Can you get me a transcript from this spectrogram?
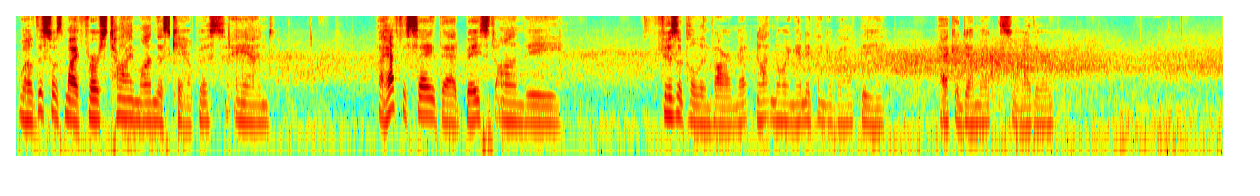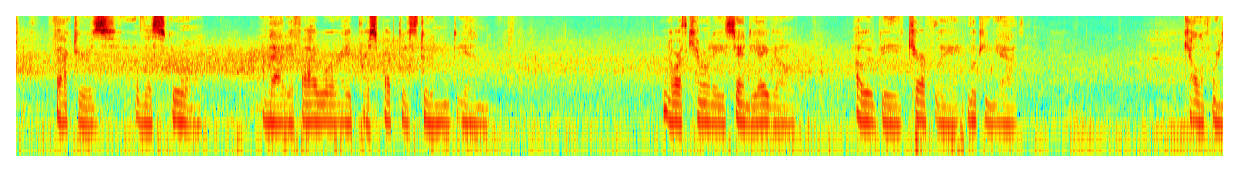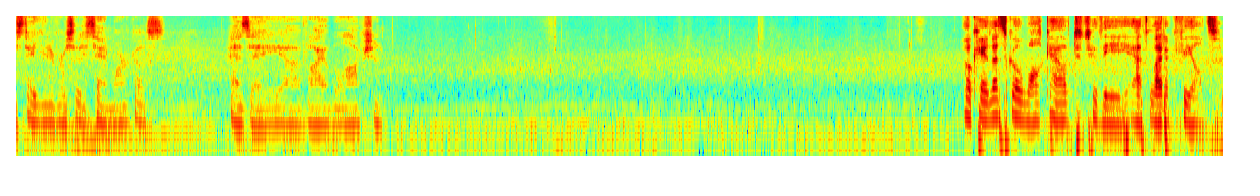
Well, this was my first time on this campus, and I have to say that based on the physical environment, not knowing anything about the academics or other factors of the school, that if I were a prospective student in North County, San Diego, I would be carefully looking at California State University San Marcos as a uh, viable option. Okay, let's go walk out to the athletic fields.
